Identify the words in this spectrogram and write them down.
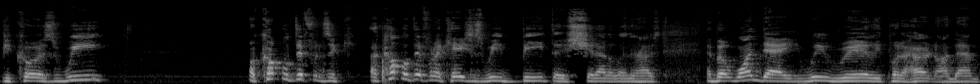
Because we a couple different a couple different occasions we beat the shit out of Lindenhurst. But one day we really put a hurting on them.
